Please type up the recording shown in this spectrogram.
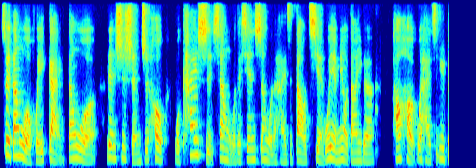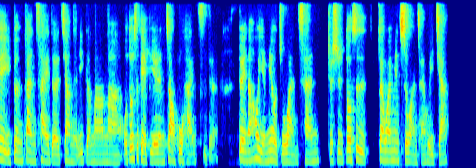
所以当我悔改，当我认识神之后，我开始向我的先生、我的孩子道歉。我也没有当一个好好为孩子预备一顿饭菜的这样的一个妈妈，我都是给别人照顾孩子的，对，然后也没有煮晚餐，就是都是在外面吃晚餐回家。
